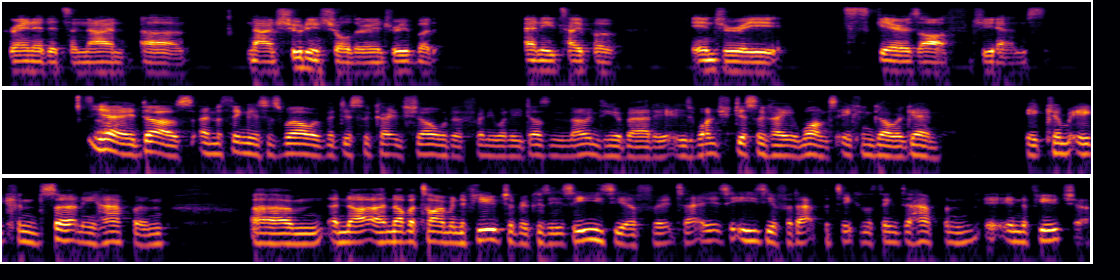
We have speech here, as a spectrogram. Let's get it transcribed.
Granted, it's a non uh, non-shooting shoulder injury, but any type of injury scares off GMs. So. Yeah, it does. And the thing is, as well, with a dislocated shoulder, for anyone who doesn't know anything about it, is once you dislocate it once, it can go again. It can it can certainly happen um, another time in the future because it's easier for it to, it's easier for that particular thing to happen in the future.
